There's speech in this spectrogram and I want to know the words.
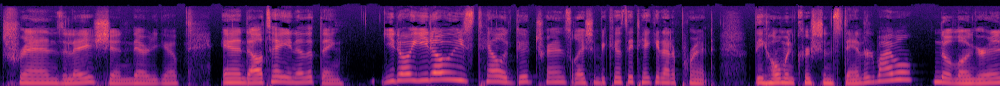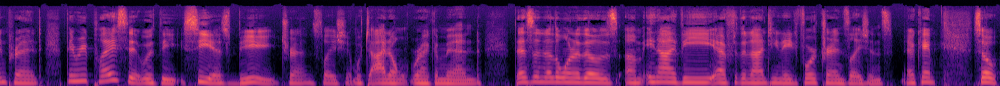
Translation. There you go. And I'll tell you another thing. You know, you'd always tell a good translation because they take it out of print. The Holman Christian Standard Bible, no longer in print. They replace it with the CSB translation, which I don't recommend. That's another one of those um, NIV after the 1984 translations. Okay. So,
